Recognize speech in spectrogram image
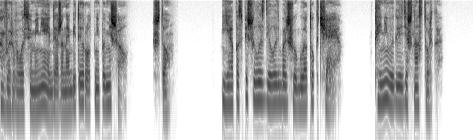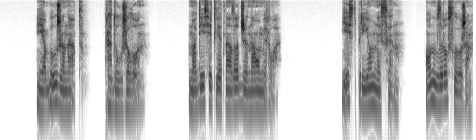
Вырвалось у меня, и даже набитый рот не помешал. Что? Я поспешила сделать большой глоток чая. Ты не выглядишь настолько. Я был женат, продолжил он. Но десять лет назад жена умерла. Есть приемный сын. Он взрослый уже,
